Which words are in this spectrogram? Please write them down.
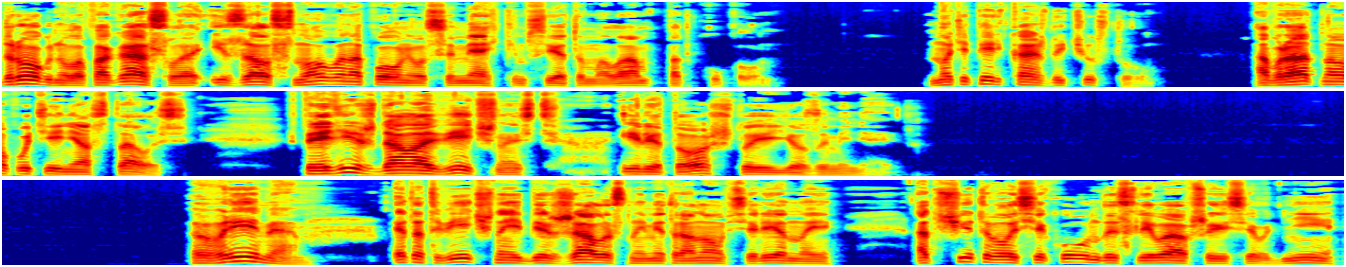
дрогнула, погасла, и зал снова наполнился мягким светом ламп под куполом. Но теперь каждый чувствовал. Обратного пути не осталось. Впереди ждала вечность или то, что ее заменяет. Время, этот вечный и безжалостный метроном Вселенной, отсчитывало секунды, сливавшиеся в дни,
